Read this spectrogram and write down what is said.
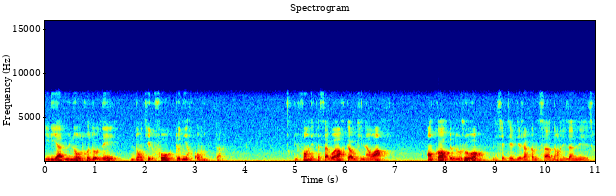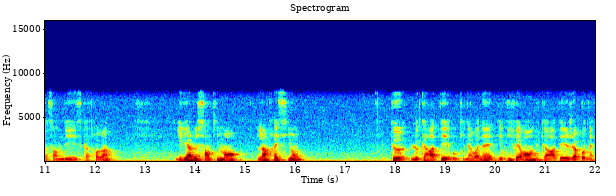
il y a une autre donnée dont il faut tenir compte. Il faut en effet savoir qu'à Okinawa, encore de nos jours, mais c'était déjà comme ça dans les années 70-80, il y a le sentiment, l'impression que le karaté okinawanais est différent du karaté japonais.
